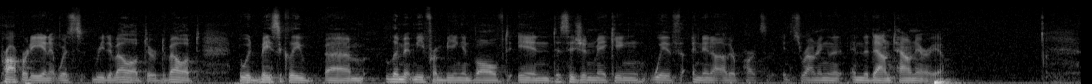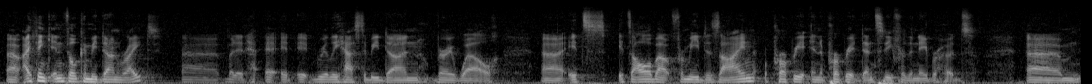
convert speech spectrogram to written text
property and it was redeveloped or developed, it would basically um, limit me from being involved in decision making with and in other parts surrounding the, in the downtown area. Uh, I think infill can be done right. Uh, but it, it, it really has to be done very well. Uh, it's, it's all about, for me, design, appropriate and appropriate density for the neighborhoods. Um,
